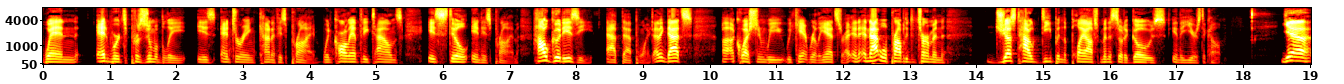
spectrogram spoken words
when Edwards presumably is entering kind of his prime, when Karl Anthony Towns is still in his prime? How good is he at that point? I think that's a question we, we can't really answer. And, and that will probably determine – just how deep in the playoffs Minnesota goes in the years to come. Yeah,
